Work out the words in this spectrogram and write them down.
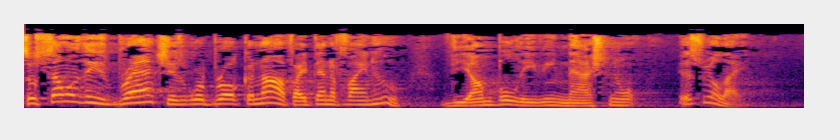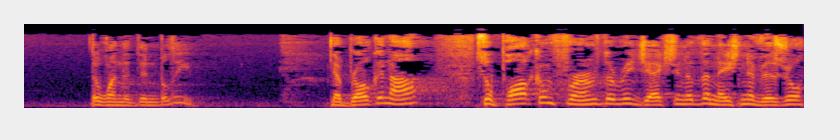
so some of these branches were broken off, identifying who? The unbelieving national Israelite, the one that didn't believe. They're broken off. So Paul confirms the rejection of the nation of Israel,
